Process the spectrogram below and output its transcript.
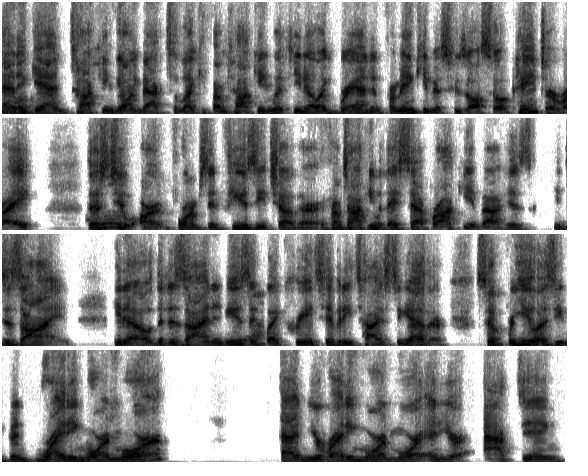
And again talking going back to like if i'm talking with you know like brandon from incubus who's also a painter right? Those two art forms infuse each other. If i'm talking with asap rocky about his design you know the design and music yeah. like creativity ties together. So for you as you've been writing more and more and you're writing more and more and you're acting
